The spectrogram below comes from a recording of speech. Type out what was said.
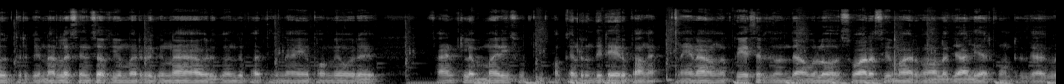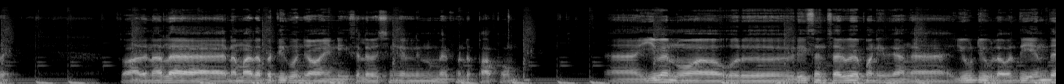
ஒருத்தருக்கு நல்ல சென்ஸ் ஆஃப் ஹியூமர் இருக்குன்னா அவருக்கு வந்து பார்த்திங்கன்னா எப்போவுமே ஒரு ஃபேன் கிளப் மாதிரி சுற்றி மக்கள் இருந்துகிட்டே இருப்பாங்க. ஏன்னா அவங்க பேசுகிறது வந்து அவ்வளோ சுவாரஸ்யமாக இருக்கும் அவ்வளோ ஜாலியாக இருக்கும்ன்றதுக்காகவே. ஸோ அதனால் நம்ம அதை பற்றி கொஞ்சம் இன்றைக்கி சில விஷயங்கள் இன்னும் மேற்கொண்டு பார்ப்போம். ஈவன் ஒரு ரீசன்ட் சர்வே பண்ணியிருக்காங்க. யூடியூப்பில் வந்து எந்த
